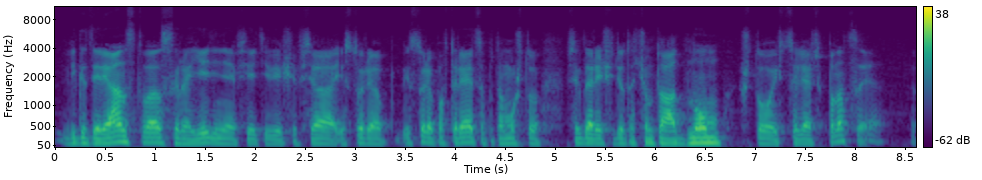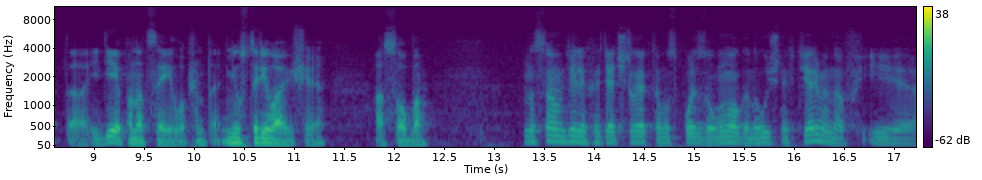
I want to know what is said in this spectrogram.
вегетарианство, сыроедение, все эти вещи, вся история, история повторяется, потому что всегда речь идет о чем-то одном, что исцеляет панацея. Это идея панацеи, в общем-то, не устаревающая особо. На самом деле, хотя человек там использовал много научных терминов, и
